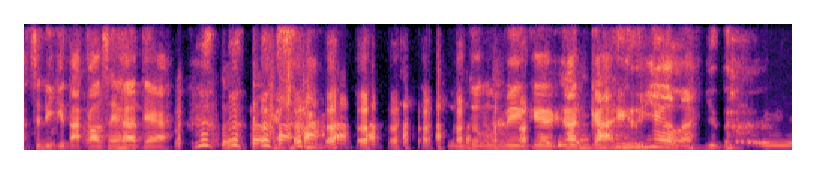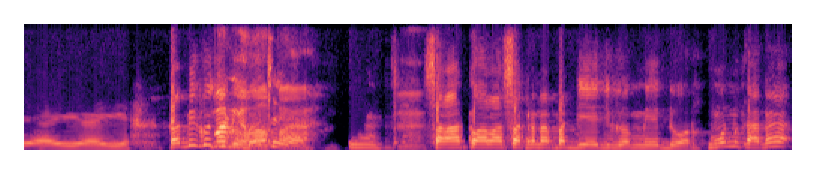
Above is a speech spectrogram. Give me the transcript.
sedikit akal sehat ya untuk memikirkan karirnya lah gitu. Iya iya iya. Tapi gue Cuman juga nggak baca ya. hmm, Hmm. salah satu alasan kenapa dia juga milih Dortmund karena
